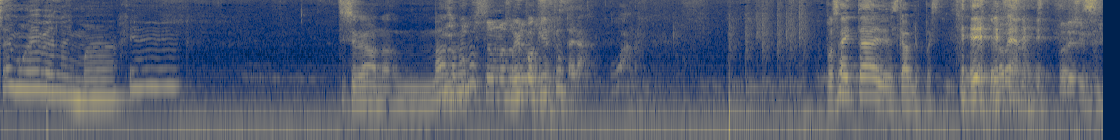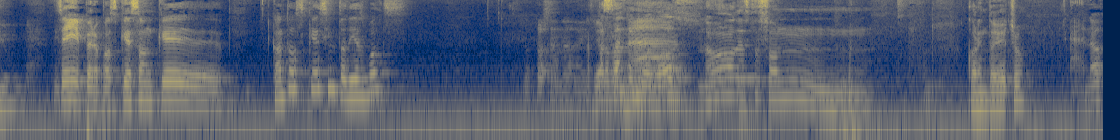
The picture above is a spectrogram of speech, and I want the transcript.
Se mueve la imagen. Si se ve o no, más Muy o menos. poquito, más muy menos. poquito. Estará. Pues ahí está el cable, pues. Que lo vean ahí. Parece un río. sí, pero pues ¿qué son? ¿Qué? ¿Cuántos? ¿Qué? ¿110 volts? No pasa nada. Yo pasa nada. dos. no, de estos son. 48. Ah, no,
